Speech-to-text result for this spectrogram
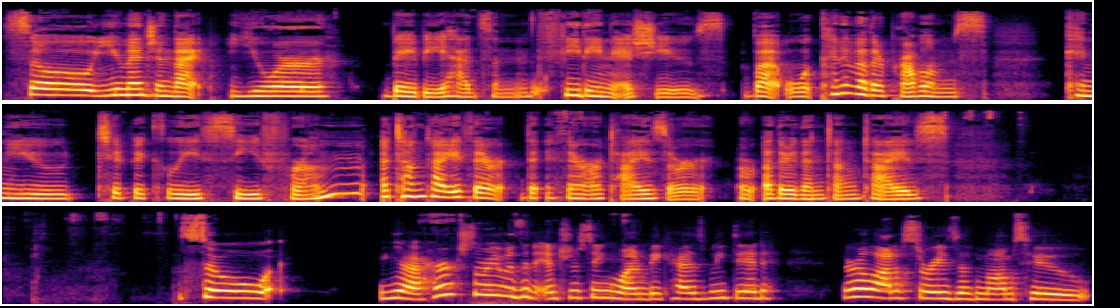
So you mentioned that your baby had some feeding issues, but what kind of other problems can you typically see from a tongue tie if there if there are ties or or other than tongue ties? So, yeah, her story was an interesting one because we did there are a lot of stories of moms who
